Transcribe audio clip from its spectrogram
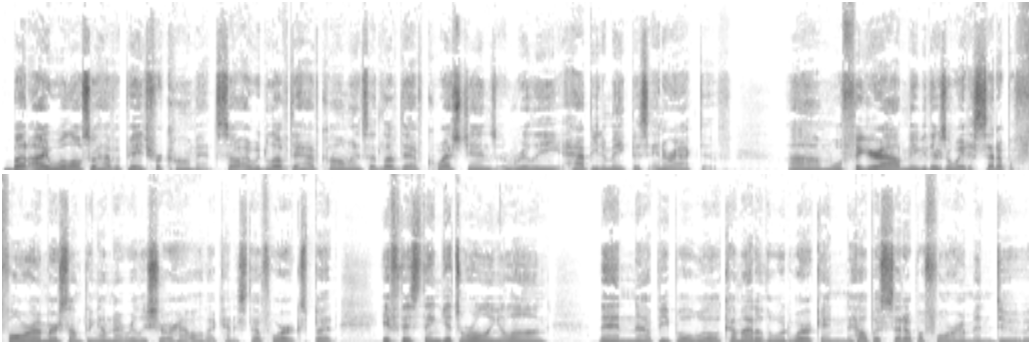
but I will also have a page for comments. So I would love to have comments. I'd love to have questions. Really happy to make this interactive. Um, we'll figure out maybe there's a way to set up a forum or something. I'm not really sure how all that kind of stuff works, but if this thing gets rolling along, then uh, people will come out of the woodwork and help us set up a forum and do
